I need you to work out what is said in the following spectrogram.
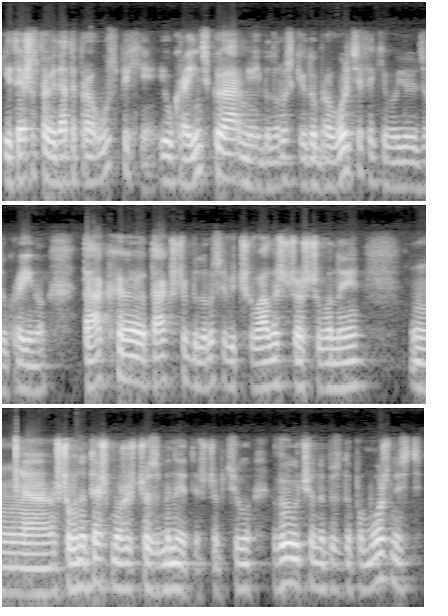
І теж розповідати про успіхи і української армії, і білоруських добровольців, які воюють за Україну, так, е, так щоб білоруси відчували, що, що вони е, що вони теж можуть щось змінити, щоб цю виучену бездопоможність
